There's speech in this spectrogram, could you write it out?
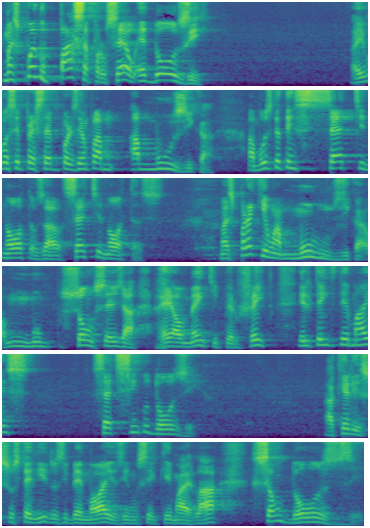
Mas quando passa para o céu, é doze. Aí você percebe, por exemplo, a, a música. A música tem sete notas, sete notas. Mas para que uma música, um, um, som seja realmente perfeito, ele tem que ter mais 7, 5, 12. Aqueles sustenidos e bemóis e não sei o que mais lá, são 12.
